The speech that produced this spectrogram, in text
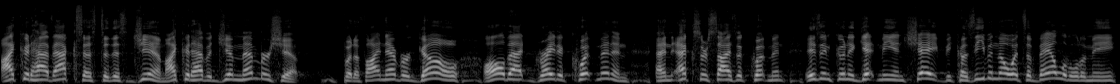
I could have access to this gym, I could have a gym membership. But if I never go, all that great equipment and, and exercise equipment isn't going to get me in shape because even though it's available to me,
